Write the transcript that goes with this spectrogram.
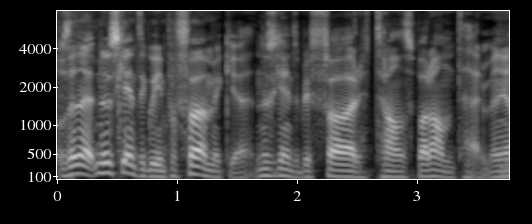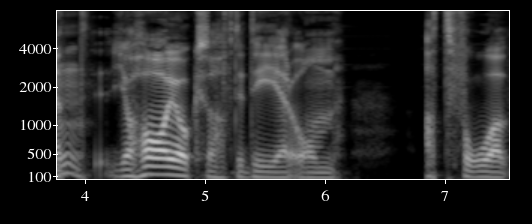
Och sen, nu ska jag inte gå in på för mycket, nu ska jag inte bli för transparent här, men jag, Mm. jag har ju också haft idéer om att få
